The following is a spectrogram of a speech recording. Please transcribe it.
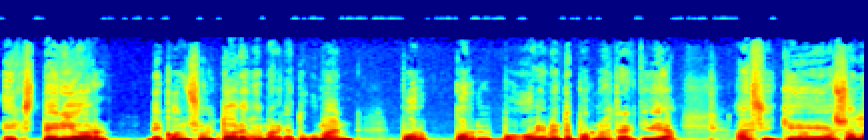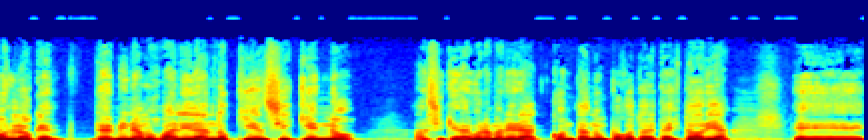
exterior de consultores de marca Tucumán, por, por, obviamente por nuestra actividad. Así que somos lo que terminamos validando quién sí, quién no. Así que de alguna manera, contando un poco toda esta historia, eh,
